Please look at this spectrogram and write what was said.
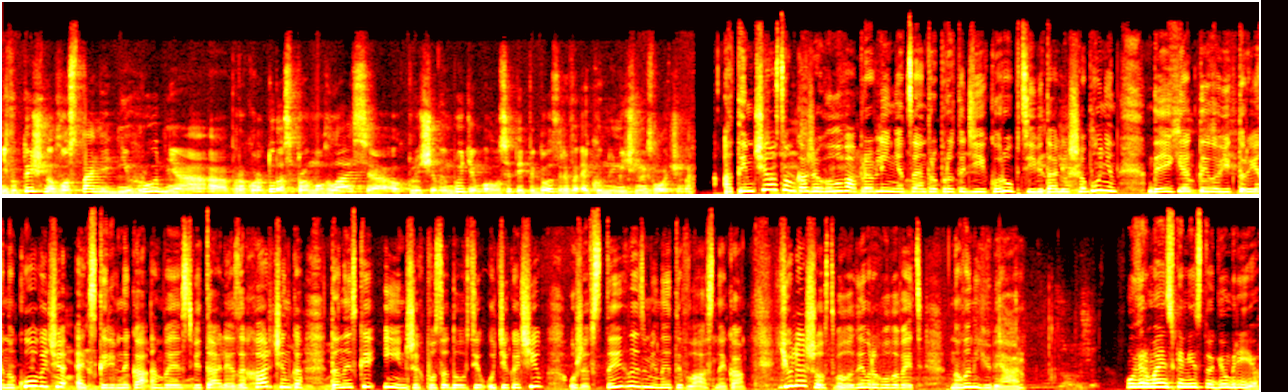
І фактично в останні дні грудня е, прокуратура спромоглася ключовим людям оголосити підозри в економічних злочинах. А тим часом, каже голова правління Центру протидії корупції Віталій Шабунін, деякі активи Віктора Януковича, екс-керівника МВС Віталія Захарченка та низки інших посадовців-утікачів уже встигли змінити власника. Юлія Шост, Володимир Головець. Новини UBR. У вірменське місто Гюмрі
